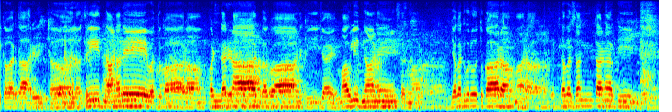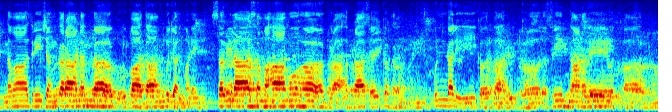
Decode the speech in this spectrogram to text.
कवर्ता हरी विठ्ठल श्री ज्ञानदेव तुकाराम पंढरनाथ भगवान की जय। माऊली ज्ञानेश्वर शर्मा जगद्गुरु तुकाराम महाराज सब संतन की नमा श्री शंकरानंद गुरुपादांबुजन्मणे सविलास महामोह ग्राह ग्रासैक कर्म पुंडली कवर्धार विठ्ठल श्री ज्ञानदेव तुकाराम।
